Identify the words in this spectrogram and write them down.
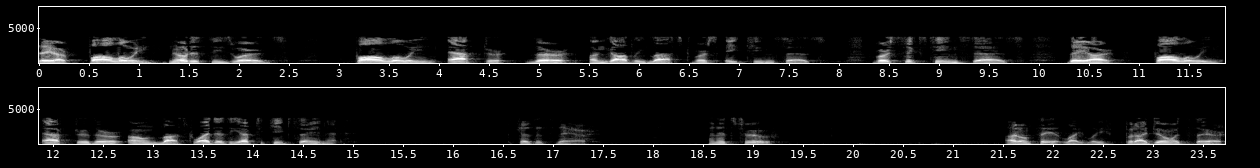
they are following. Notice these words. Following after their ungodly lust, verse 18 says. Verse 16 says, they are following after their own lust. Why does he have to keep saying it? Because it's there. And it's true. I don't say it lightly, but I know it's there.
